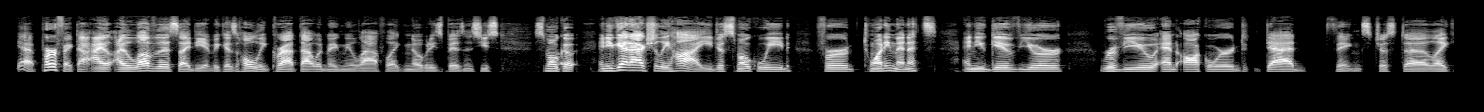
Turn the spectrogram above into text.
Yeah, perfect. I, I I love this idea because holy crap, that would make me laugh like nobody's business. You smoke a and you get actually high. You just smoke weed for twenty minutes and you give your review and awkward dad things. Just uh, like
